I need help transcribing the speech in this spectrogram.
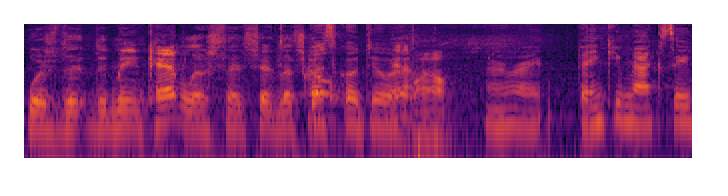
was the, the main catalyst that said, let's go. Let's go do it. Yeah. Wow. All right. Thank you, Maxie.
